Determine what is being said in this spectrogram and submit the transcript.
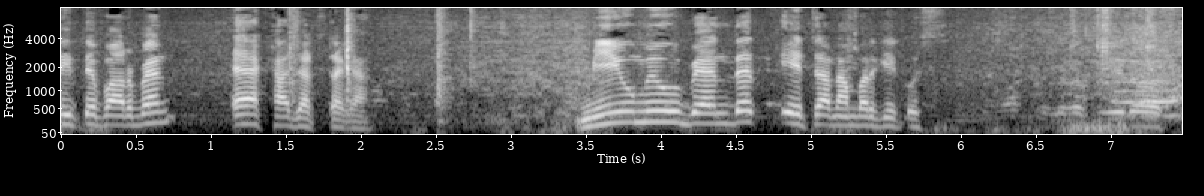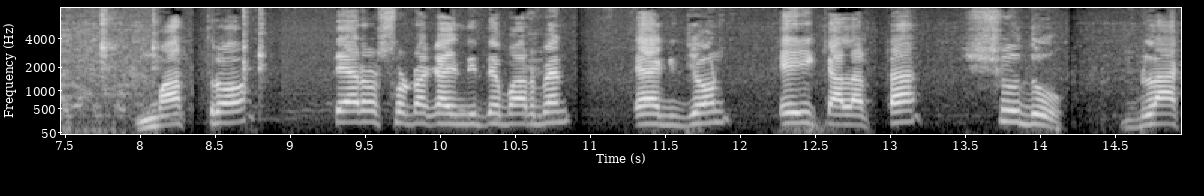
নিতে পারবেন এক হাজার টাকা। মিউ মিউ ব্যান্ডের এটা নাম্বার কি করছি মাত্র তেরোশো টাকায় নিতে পারবেন একজন। এই কালারটা শুধু ব্ল্যাক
